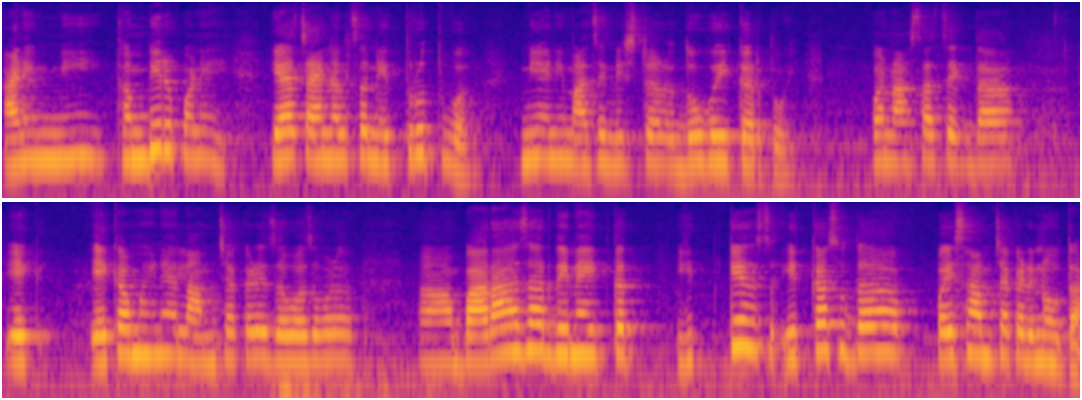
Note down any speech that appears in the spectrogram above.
आणि मी खंबीरपणे या चॅनलचं नेतृत्व मी आणि माझे मिस्टर दोघंही करतोय. पण असाच एकदा एक एका महिन्याला आमच्याकडे जवळजवळ बारा हजार देण्या इतकं इतके इतकासुद्धा पैसा आमच्याकडे नव्हता.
